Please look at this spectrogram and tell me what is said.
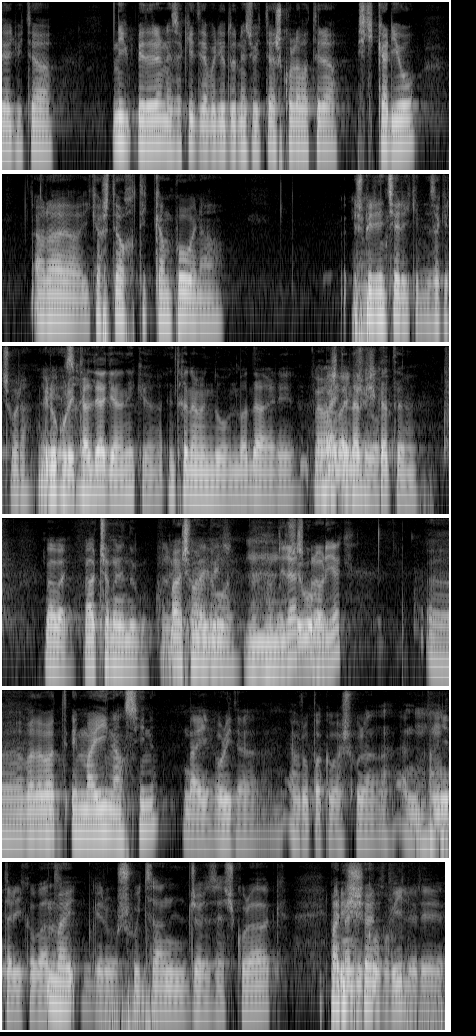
eh, joitea, nik bederen ezakit eh, balio duenez joitea eskola batera bizkikario, ara ikastea hortik kanpo, baina esperientziarekin ezakit zuera. Gero gure taldea dianik uh, entrenamendu on bat da ere, Bai, bai, hasten da bai, pixkat, uh, Ba bai, ba txamanen dugu. Ba, txamanen dugu, bai. Nun nun dira Segur. eskola horiek? Uh, bada bat emai nanzin, Bai, hori da Europako eskola Mhm. handietariko bat. Bai. Gero Suitzan jazz eskolak. Parisen, Hemendik Urbil ere.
